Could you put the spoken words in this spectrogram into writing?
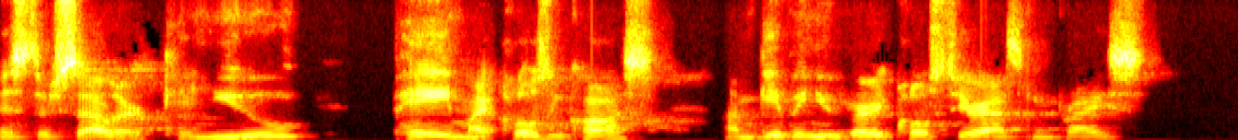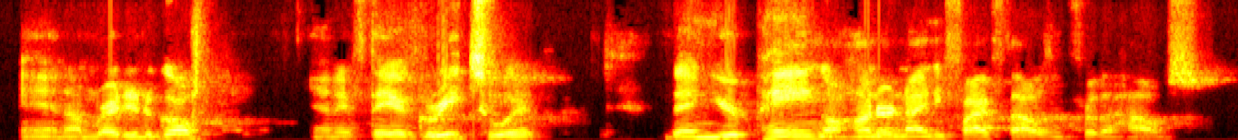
Mr. Seller, can you pay my closing costs? I'm giving you very close to your asking price and I'm ready to go. And if they agree to it, then you're paying 195,000 for the house,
